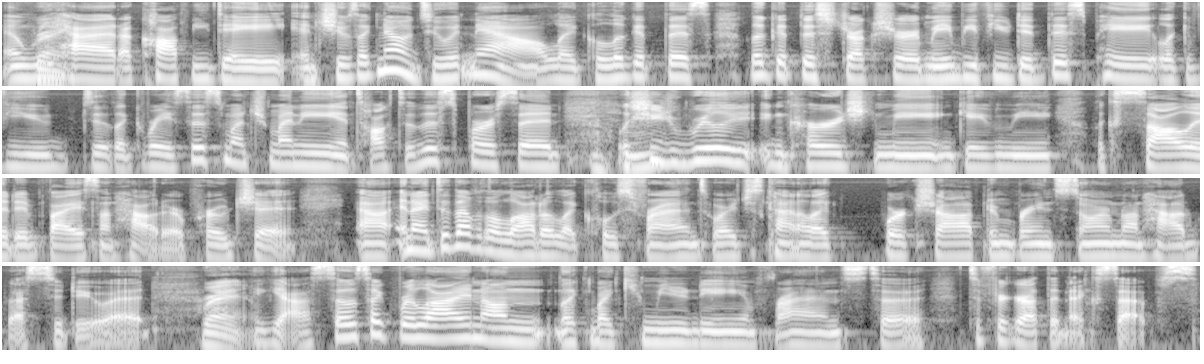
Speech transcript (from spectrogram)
and we Right. had a coffee date and she was like no do it now. Like look at this look at this structure. Maybe if you did this pay like if you did like raise this much money and talk to this person. Like she really encouraged me and gave me like solid advice on how to approach it. Uh, and I did that with a lot of like close friends where I just kind of like workshopped and brainstormed on how best to do it Right. yeah so it's like relying on like my community and friends to to figure out the next steps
